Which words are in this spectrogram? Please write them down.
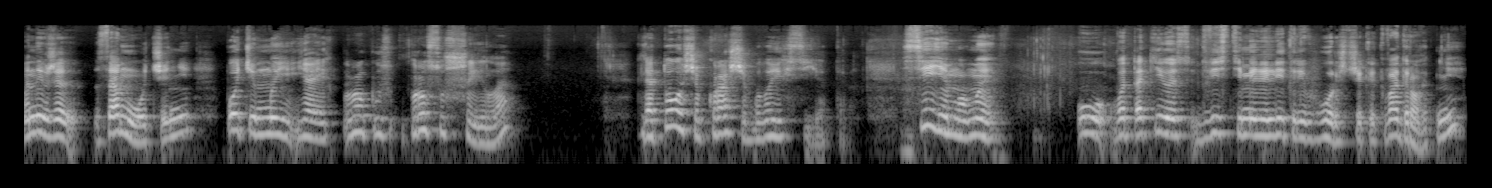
Вони вже замочені. Потім ми, я їх просушила для того, щоб краще було їх сіяти. Сіємо ми у такі ось 200 мл горщики квадратні.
